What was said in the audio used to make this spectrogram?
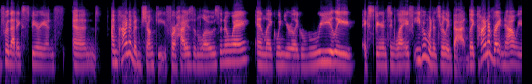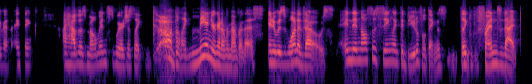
for that experience. And I'm kind of a junkie for highs and lows in a way. And like when you're like really experiencing life, even when it's really bad, like kind of right now, even I think I have those moments where it's just like, God, but like, man, you're gonna remember this. And it was one of those. And then also seeing like the beautiful things, like friends that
